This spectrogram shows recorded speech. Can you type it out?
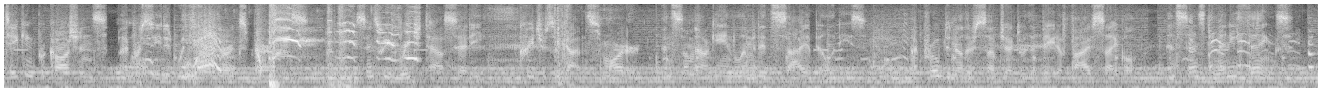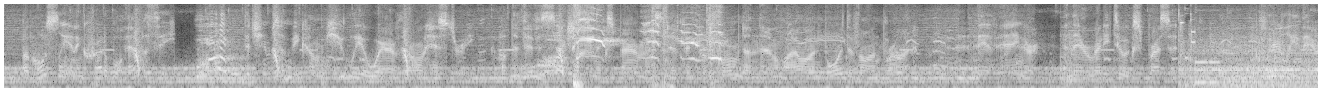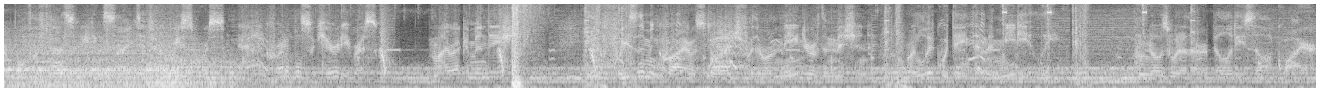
Taking precautions, I proceeded with further experiments. Since we've reached Tau Ceti, creatures have gotten smarter and somehow gained limited psi abilities. I probed another subject with a Beta 5 cycle and sensed many things, but mostly an incredible empathy. The chimps have become acutely aware of their own history, of the vivisections and experiments that have been performed on them while on board the Von Braun. They have anger, and they are ready to express it. Clearly, they are both a fascinating scientific resource and an incredible security risk. My recommendation? Either freeze them in cryo storage for the remainder of the mission, or liquidate them immediately. Knows what other abilities they'll acquire.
